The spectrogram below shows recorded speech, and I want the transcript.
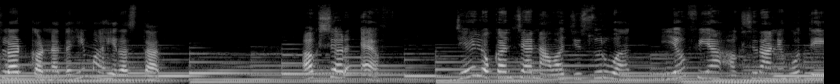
फ्लट करण्यातही माहीर असतात. अक्षर एफ. जे लोकांच्या नावाची सुरुवात एफ या अक्षराने होते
